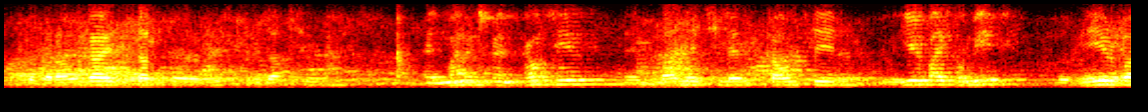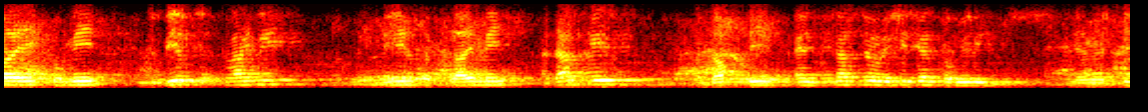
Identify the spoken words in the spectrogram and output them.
of the Barangay Disaster Risk Reduction and Management Council and Management Council do hereby commit do hereby commit to build a climate to build a climate adaptive adaptive and disaster resilient communities. community.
